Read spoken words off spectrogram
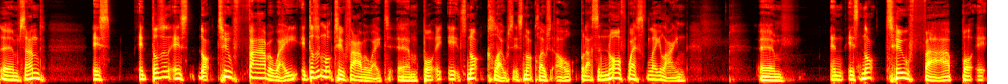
um, Sand. It's it doesn't. It's not too far away. It doesn't look too far away, to, um, but it, it's not close. It's not close at all. But that's the northwest ley line, um, and it's not too far, but it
